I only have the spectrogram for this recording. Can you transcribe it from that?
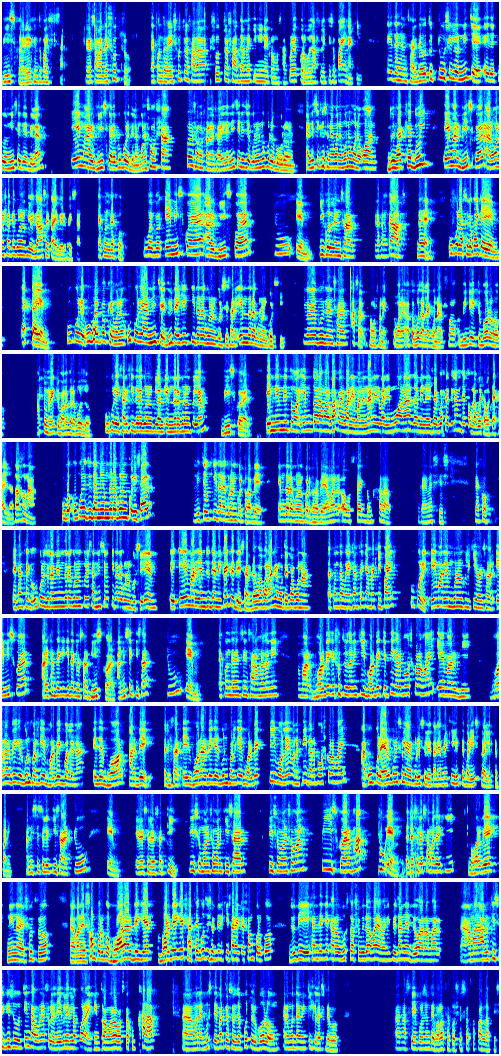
V square কিন্তু পাইছি, স্যার। এটা হচ্ছে আমাদের সূত্র। এখন তো এই সূত্র ছাড়া, সূত্র সাহায্যে আমরা কি নির্ণয় করব স্যার? প্রয়োগ করব যে আসলে কিছু পাই নাকি? এই দেখেন স্যার, যেহেতু টু ছিল নিচে, এই যে টু নিচে দিয়ে দিলাম এম আর ভি স্কোয়ারের উপরে দিলাম। কোনো সমস্যা? কোনো সমস্যা নাই স্যার, এই যে নিচে নিচে গুণন উপরে গুণন আর নিচে কিছু নাই মানে মনে মনে ওয়ান দুই হাক্ষে দুই এম আর ভি স্কোয়ার আর ওয়ানের সাথে গুণন করলে যা আছে তাই বের হয় স্যার। এখন দেখো, উভয় এম স্কোয়ার আর ভি স্কোয়ার টু এম কি করলেন স্যার? এখন কাজ। দেখেন, উপরে আসলে কয়টা এম একটা এম উপরে, উভয় পক্ষে মানে উপরে আর নিচে দুইটাইকে কি দ্বারা গুণন করছি স্যার? এম দ্বারা গুণন করছি। কীভাবে বুঝলেন স্যার? আচ্ছা সমস্যা নাই। তোমার অত বোঝা লাগবে না। ভিডিও একটু বড় হোক। তোমরা একটু ভালো করে বোঝো। উপরে স্যার কি দ্বারা গুণন করলাম? এম দ্বারা গুণন করলাম ভি স্কোয়ার এমনি এমনি তো এম তো আর আমার বাপের বাড়ি মানে নানির বাড়ির মুয়া না যাবি না বসে দিলাম যে তোমরা বসে বসে খাইলা, তা তো না। উপরে যদি আমি এম দ্বারা গুণন করি স্যার, নিচেও কি দ্বারা গুণন করতে হবে? এম দ্বারা গুণন করতে হবে। আমার অবস্থা একদম খারাপ। গায়মা শেষ। দেখো এখান থেকে উপরে যদি আমি এম দ্বারা গুণন করি, স্যার, নিচেও কি দ্বারা গুণন করছি? এম এই এম আর এম যদি আমি কাইটে দিই, স্যার, দেখো, আবার আগের মতোই পাবো না। এখন দেখো, এখান থেকে আমরা কি পাই? উপরে এম আর এম গুণন করলে কি হয়, স্যার? এম স্কোয়ার আর এখান থেকে কি থাকল, স্যার? ভি স্কোয়ার আর নিচে কি, স্যার? টু এম এখন দেখেন স্যার, আমরা জানি তোমার ভরবেগের সূত্র, জানি কি? ভরবেগকে পি দ্বারা প্রকাশ করা হয় এম আর ভি ভর আর বেগের গুণফলকে ভরবেগ বলে না। এই যে ভর আর বেগ। তাহলে, স্যার, এই ভর আর বেগের গুণফলকে ভরবেগ পি বলে মানে পি দ্বারা প্রকাশ করা হয় আর উপরে এর উপরে ছিল এর উপরে ছিল তাহলে আমরা কি লিখতে পারি? স্কোয়ার লিখতে পারি। আর নিচে ছিল কি স্যার? টু এম এটা ছিল স্যার টি টি সমান সমান কি স্যার? টি সমান সমান পি স্কোয়ার ভাগ টু এম এটা ছিল আমাদের কি? ভরবেগ নির্ণয়ের সূত্র। মানে সম্পর্ক ভর আর বেগের। ভরবেগের সাথে গতিশক্তির কি স্যার একটা সম্পর্ক? যদি এখান থেকে কারও বুঝতে অসুবিধা হয়, আমাকে একটু জানিয়ে দিও। আর আমার আমার আরও কিছু কিছু চিন্তা ভাবনা ছিল যে এগুলো পড়াই কিন্তু আমার অবস্থা খুব খারাপ। মানে বুঝতে পারতেছো যে প্রচুর গরম। এর মধ্যে আমি কি ক্লাস নেব? আজকে এই পর্যন্ত ভালো থাকো সুস্থ থাকো আল্লাহ হাফিজ।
